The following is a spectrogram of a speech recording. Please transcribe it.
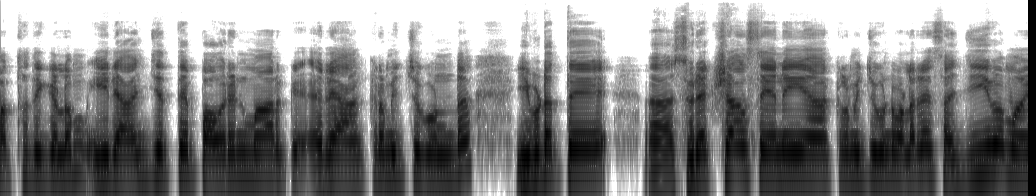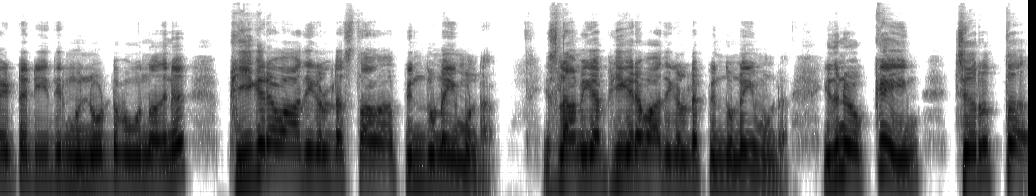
പദ്ധതികളും ഈ രാജ്യത്തെ പൗരന്മാർക്ക് ആക്രമിച്ചുകൊണ്ട് ഇവിടുത്തെ സുരക്ഷാ സേനയെ ആക്രമിച്ചുകൊണ്ട് വളരെ സജീവമായിട്ട് രീതിയിൽ മുന്നോട്ട് പോകുന്നു അതിന് ഭീകരവാദികളുടെ പിന്തുണയുമുണ്ട്. ഇസ്ലാമിക ഭീകരവാദികളുടെ പിന്തുണയുമുണ്ട്. ഇതിനൊക്കെയും ചെറുത്ത്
